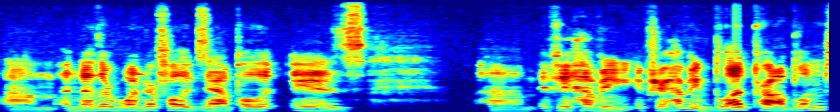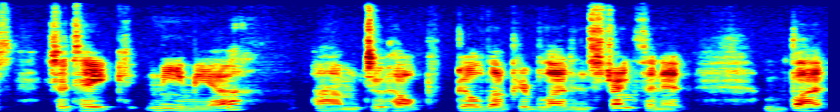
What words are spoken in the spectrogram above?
Um, another wonderful example is um, if you're having if you're having blood problems, to take Nemia um, to help build up your blood and strengthen it. But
